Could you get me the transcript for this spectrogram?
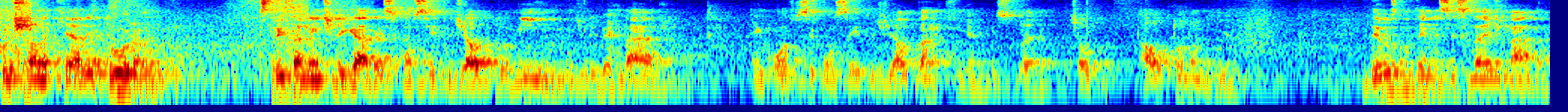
Continuando aqui a leitura, estritamente ligada a esse conceito de autodomínio e de liberdade, encontra-se o conceito de autarquia, isto é, de autonomia. Deus não tem necessidade de nada,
